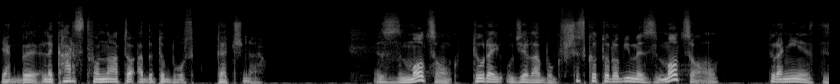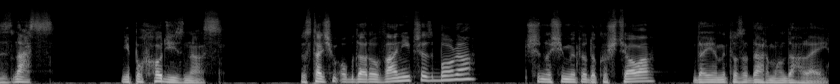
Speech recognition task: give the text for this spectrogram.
jakby lekarstwo na to, aby to było skuteczne. Z mocą, której udziela Bóg. Wszystko to robimy z mocą, która nie jest z nas, nie pochodzi z nas. Zostaliśmy obdarowani przez Boga, przynosimy to do kościoła, dajemy to za darmo dalej.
